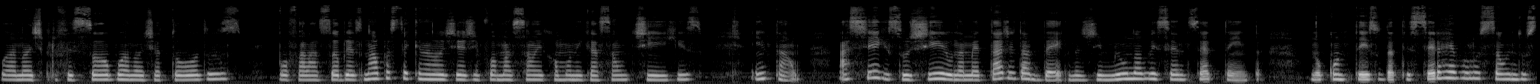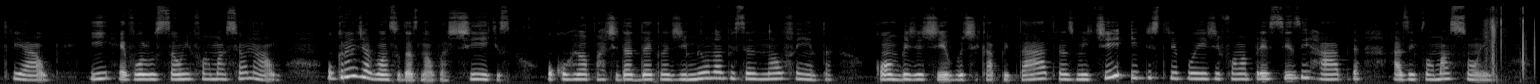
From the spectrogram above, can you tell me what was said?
Boa noite, professor. Boa noite a todos. Vou falar sobre as novas tecnologias de informação e comunicação TICs. Então, as TICs surgiram na metade da década de 1970, no contexto da terceira revolução industrial e revolução informacional. O grande avanço das novas TICs ocorreu a partir da década de 1990 com o objetivo de captar, transmitir e distribuir de forma precisa e rápida as informações,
